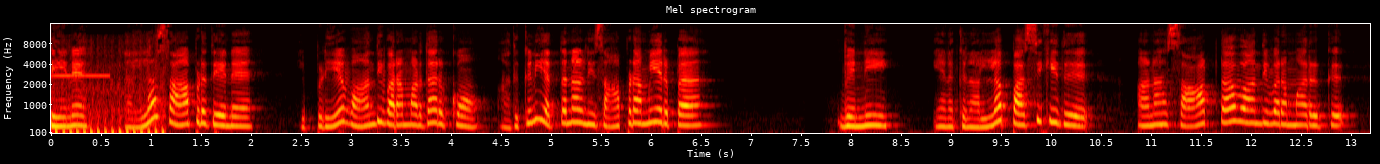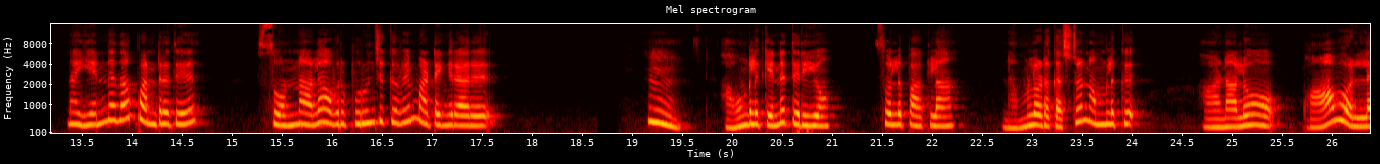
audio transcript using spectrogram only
தேனு. நல்லா சாப்பிடு தேனு. இப்படியே வாந்தி வர மாதிரி தான் இருக்கும். அதுக்கு நீ எத்தனை நாள் நீ சாப்பிடாமே இருப்ப? வெண்ணி எனக்கு நல்லா பசிக்குது. ஆனால் சாப்பிட்டா வாந்தி வர மாதிரி இருக்கு. நான் என்ன தான் பண்ணுறது சொன்னாலும் அவர் புரிஞ்சுக்கவே மாட்டேங்கிறாரு. ம் அவங்களுக்கு என்ன தெரியும்? சொல்ல பார்க்கலாம். நம்மளோட கஷ்டம் நம்மளுக்கு. ஆனாலும் பாவம்ல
